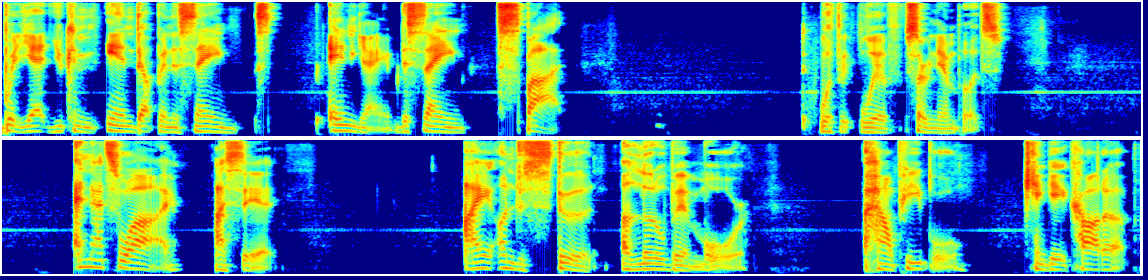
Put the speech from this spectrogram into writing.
but yet you can end up in the same end game, the same spot with with certain inputs. And that's why I said I understood a little bit more how people can get caught up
